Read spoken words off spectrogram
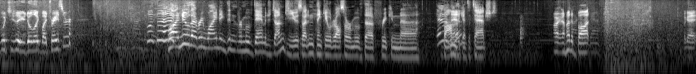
what you say? You don't like my tracer? What the heck? Well, I knew that rewinding didn't remove damage done to you, so I didn't think it would also remove the freaking uh, Yeah, bomb man. that gets attached. All right, I'm headed bot. Okay,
